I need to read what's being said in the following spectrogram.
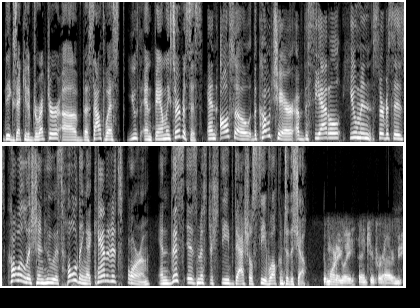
the executive director of the Southwest Youth and Family Services, and also the co-chair of the Seattle Human Services Coalition, who is holding a candidates forum. And this is Mr. Steve Daschle. Steve, welcome to the show. Good morning, Lee. Thank you for having me.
